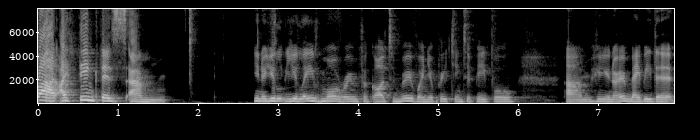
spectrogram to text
But I think there's, um, you know, you you leave more room for God to move when you're preaching to people um, who you know maybe the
